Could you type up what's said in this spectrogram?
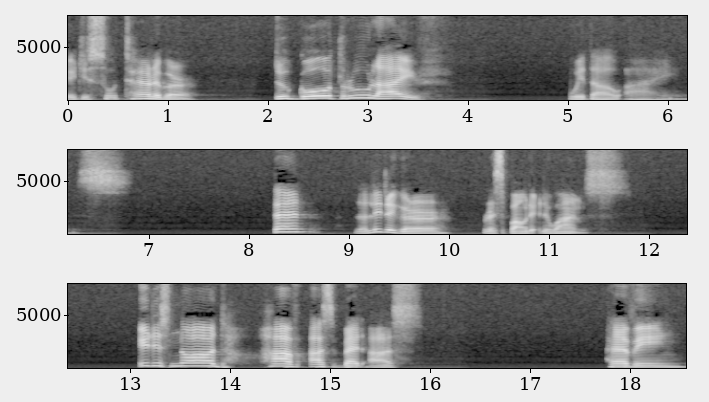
It is so terrible to go through life without eyes. Then the little girl responded at once. It is not half as bad as having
